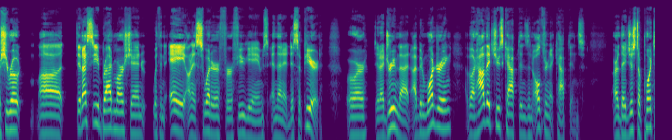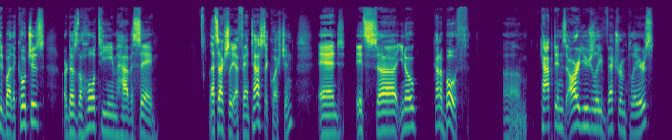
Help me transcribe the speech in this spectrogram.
she wrote, uh, "Did I see Brad Marchand with an A on his sweater for a few games and then it disappeared, or did I dream that? I've been wondering about how they choose captains and alternate captains. Are they just appointed by the coaches, or does the whole team have a say?" That's actually a fantastic question, and it's uh, you know kind of both. Um, captains are usually veteran players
